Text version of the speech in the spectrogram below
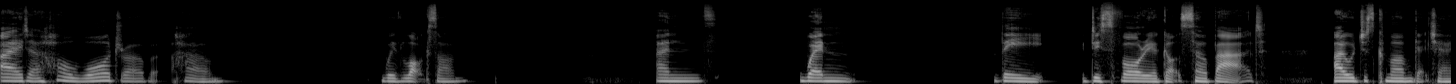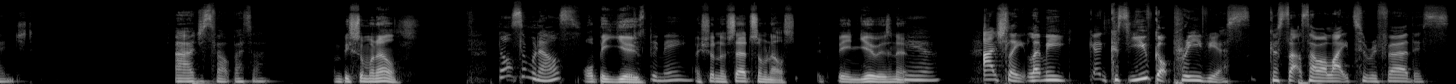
I had a whole wardrobe at home with locks on. And when the dysphoria got so bad, I would just come home and get changed. I just felt better. And be someone else, Not someone else, or be you. just be me. I shouldn't have said someone else. It's being you, isn't it? Yeah. Actually, let me, because you've got previous, because that's how I like to refer this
